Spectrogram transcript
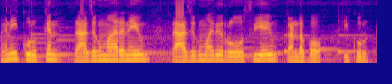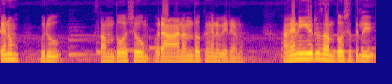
അങ്ങനെ ഈ കുറുക്കൻ രാജകുമാരനെയും രാജകുമാരി റോസിയെയും കണ്ടപ്പോൾ ഈ കുറുക്കനും ഒരു സന്തോഷവും ഒരു ആനന്ദമൊക്കെ ഇങ്ങനെ വരികയാണ്. അങ്ങനെ ഈ ഒരു സന്തോഷത്തിൽ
